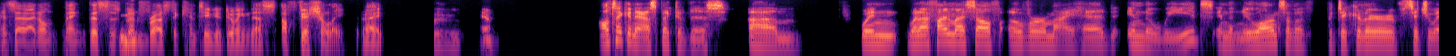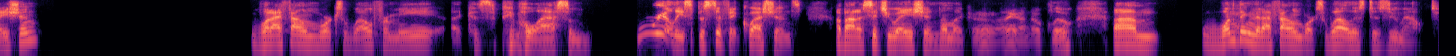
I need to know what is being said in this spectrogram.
and said, I don't think this is good mm-hmm. for us to continue doing this officially, right? Mm-hmm. Yeah. I'll take an aspect of this. Um, when when I find myself over my head in the weeds, in the nuance of a particular situation, what I found works well for me, because uh, people ask some really specific questions about a situation. I'm like, oh, I got no clue. Um, one thing that I found works well is to zoom out.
